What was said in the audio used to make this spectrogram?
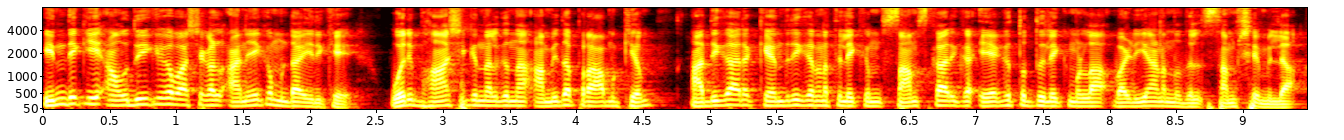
ഇന്ത്യയ്ക്ക് ഔദ്യോഗിക ഭാഷകൾ അനേകമുണ്ടായിരിക്കെ. ഒരു ഭാഷയ്ക്ക് നൽകുന്ന അമിത പ്രാമുഖ്യം അധികാര കേന്ദ്രീകരണത്തിലേക്കും സാംസ്കാരിക ഏകത്വത്തിലേക്കുമുള്ള വഴിയാണെന്നതിൽ സംശയമില്ല.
